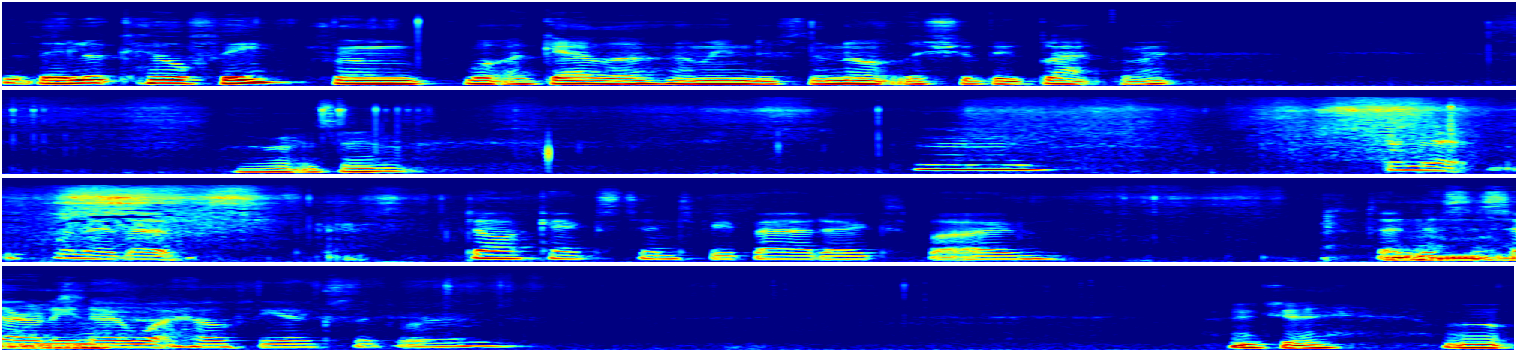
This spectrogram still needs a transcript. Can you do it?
But they look healthy from what I gather. I mean, if they're not, they should be black, right? Am I right in saying that? Um, I know, I know that dark eggs tend to be bad eggs, but I don't necessarily know what healthy eggs look like. Okay, well.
